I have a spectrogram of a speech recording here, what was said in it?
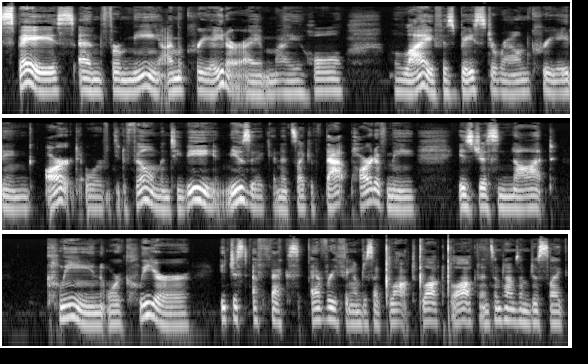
space and for me i'm a creator i my whole life is based around creating art or film and tv and music and it's like if that part of me is just not clean or clear, it just affects everything. I'm just like blocked, blocked, blocked. And sometimes I'm just like,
